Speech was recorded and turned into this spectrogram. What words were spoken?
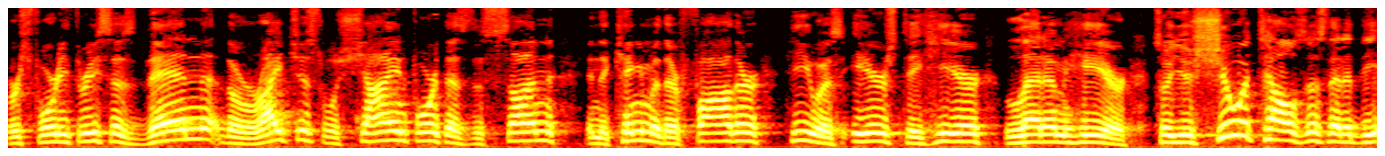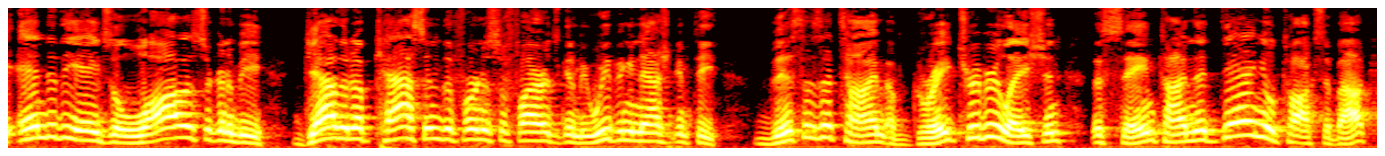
Verse 43 says, Then the righteous will shine forth as the sun in the kingdom of their Father. He who has ears to hear, let him hear. So Yeshua tells us that at the end of the age, the lawless are going to be gathered up, cast into the furnace of fire. It's going to be weeping and gnashing of teeth. This is a time of great tribulation, the same time that Daniel talks about.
